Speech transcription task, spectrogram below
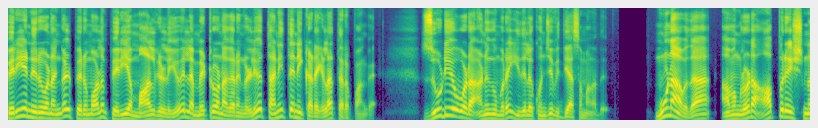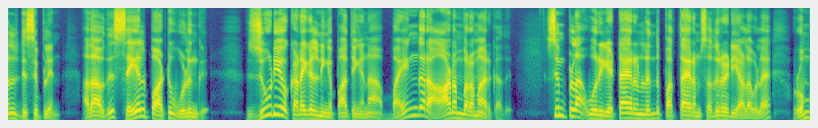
பெரிய நிறுவனங்கள் பெரும்பாலும் பெரிய மால்களையோ இல்ல மெட்ரோ நகரங்களையோ தனித்தனி கடைகளாக திறப்பாங்க. ஜூடியோவோட அணுகுமுறை இதுல கொஞ்சம் வித்தியாசமானது. மூணாவதா அவங்களோட ஆபரேஷனல் டிசிப்ளின் அதாவது செயல்பாட்டு ஒழுங்கு. ஜூடியோ கடைகள் நீங்க பாத்தீங்கன்னா பயங்கர ஆடம்பரமா இருக்காது. சிம்பிளா ஒரு எட்டாயிரம்ல இருந்து பத்தாயிரம் சதுரடி அளவுல ரொம்ப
